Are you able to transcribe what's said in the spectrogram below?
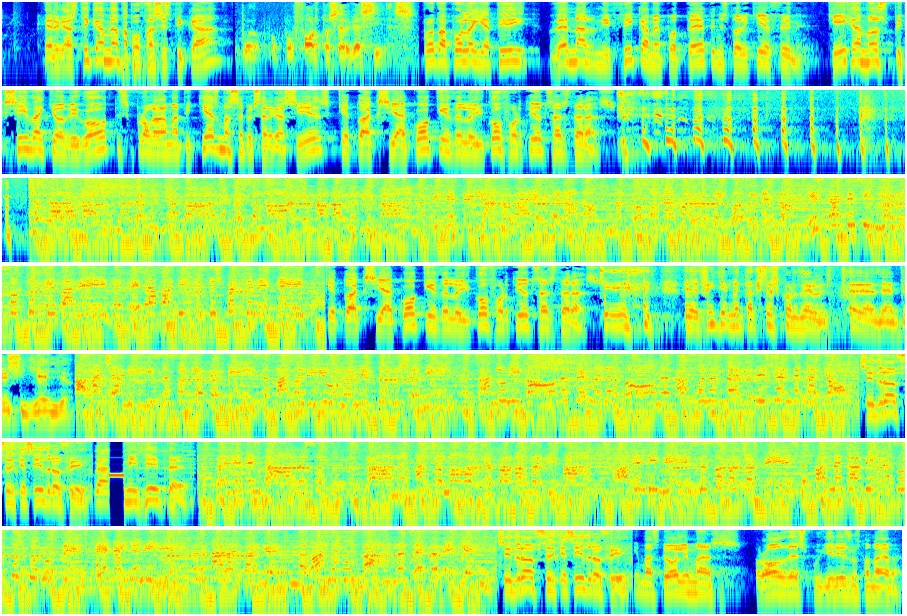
Εργαστήκαμε αποφασιστικά. Από φόρτος εργασίας. Πρώτα απ' όλα γιατί δεν αρνηθήκαμε ποτέ την ιστορική ευθύνη. Και είχαμε ως πηξίδα και οδηγό τις προγραμματικές μας επεξεργασίες και το αξιακό και ιδεολογικό φορτίο της αριστεράς. και το αξιακό και ιδεολογικό φορτίο της αριστεράς. Και ε, φύγε με ταξιές κορδέλες. Ε, Δεν πέσει γέλιο. Συντρόφισσες και σύντροφοι, γαμηθείτε. Συντρόφισσες και σύντροφοι, είμαστε όλοι μας ρόδες που γυρίζουν στον αέρα.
